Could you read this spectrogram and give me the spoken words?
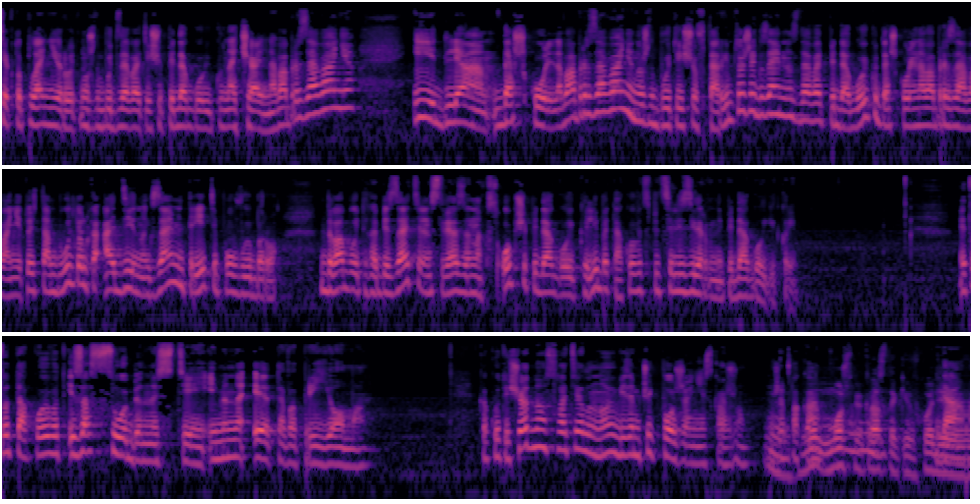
те, кто планирует, нужно будет сдавать еще педагогику начального образования. И для дошкольного образования нужно будет еще вторым тоже экзаменом сдавать педагогику дошкольного образования. То есть там будет только один экзамен, третий по выбору. Два будет их обязательно связанных с общей педагогикой, либо такой вот специализированной педагогикой. Это вот такой вот из особенностей именно этого приема. Какую-то еще одну схватила, но, видимо, чуть позже о ней скажу. Уже ну, пока. Ну, может, как раз таки в ходе... Да,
